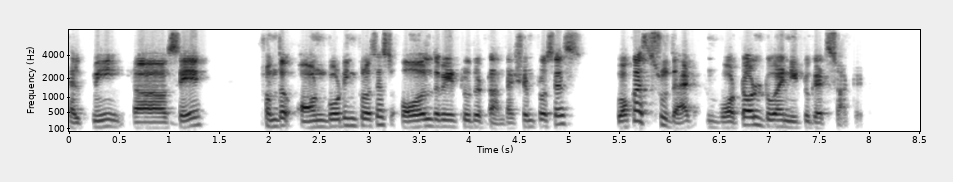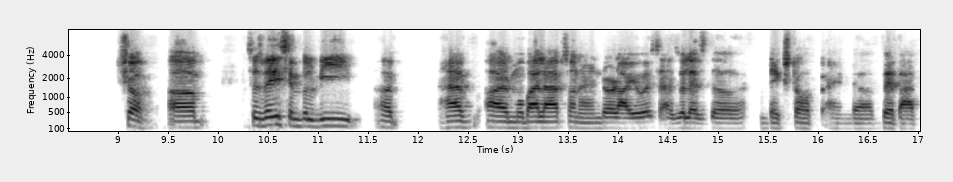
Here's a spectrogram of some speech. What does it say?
help me, uh, say, from the onboarding process all the way to the transaction process? Walk us through that. What all do I need to get started? Sure. Um, so it's very simple. We uh, have our mobile apps on Android, iOS, as well as the desktop and uh, web app.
